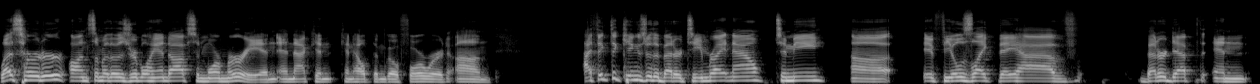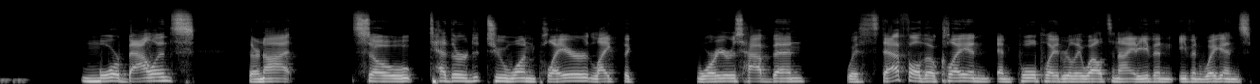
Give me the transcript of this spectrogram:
less Huerter on some of those dribble handoffs and more Murray, and and that can can help them go forward. Um, I think the Kings are the better team right now. To me, uh, it feels like they have better depth and more balance. They're not so tethered to one player like the Warriors have been with Steph. Although Clay and, and Poole played really well tonight, even even Wiggins.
